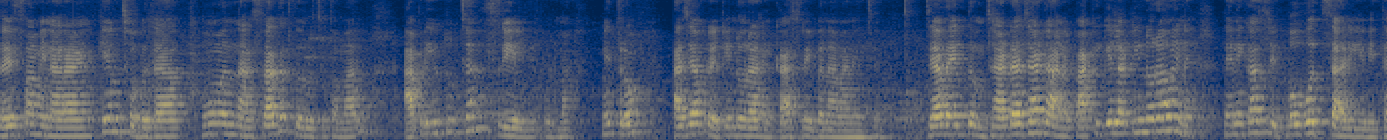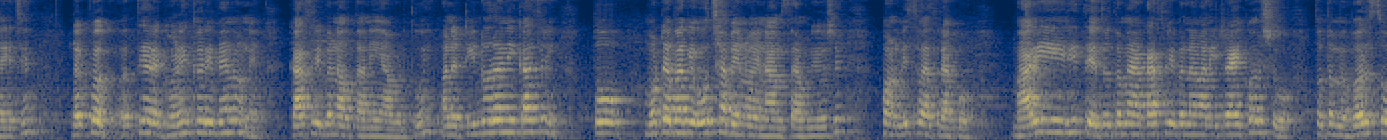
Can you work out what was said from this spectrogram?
જય સ્વામિનારાયણ કેમ છો બધા? હું વંદના, સ્વાગત કરું છું તમારું આપણી યુટ્યુબ ચેનલ શ્રી હેલ્ધી ફૂડમાં. મિત્રો, આજે આપણે ટીંડોરાની કાસરી બનાવવાની છે. જે આવા એકદમ જાડા જાડા અને પાકી ગયેલા ટીંડોરા હોય ને, તેની કાસરી બહુ જ સારી એવી થાય છે. લગભગ અત્યારે ઘણી ખરી બહેનોને કાસરી બનાવતા નહીં આવડતું હોય. અને ટીંડોરાની કાસરી તો મોટાભાગે ઓછા બહેનોએ નામ સાંભળ્યું છે પણ વિશ્વાસ રાખો મારી રીતે જો તમે આ કાસરી બનાવવાની ટ્રાય કરશો, તો તમે વર્ષો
